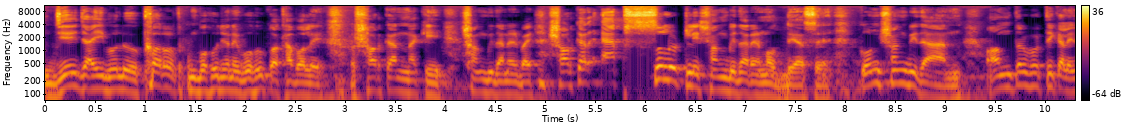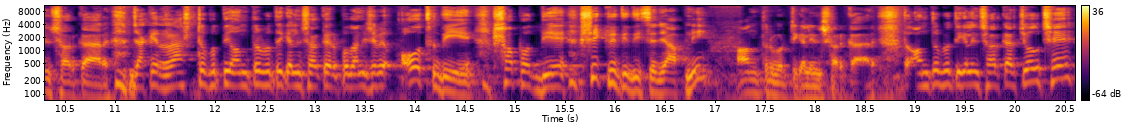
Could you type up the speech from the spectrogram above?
যে যাই বলুক বহুজনে বহু কথা বলে। সরকার নাকি সংবিধানের বাইরে, সরকার অ্যাবসোলুটলি সংবিধানের মধ্যে আছে। কোন সংবিধান? অন্তর্বর্তীকালীন সরকার, যাকে রাষ্ট্রপতি অন্তর্বর্তীকালীন সরকারের প্রধান হিসেবে ওথ দিয়ে, শপথ দিয়ে স্বীকৃতি দিচ্ছে যে আপনি অন্তর্বর্তীকালীন সরকার। তো অন্তর্বর্তীকালীন সরকার চলছে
